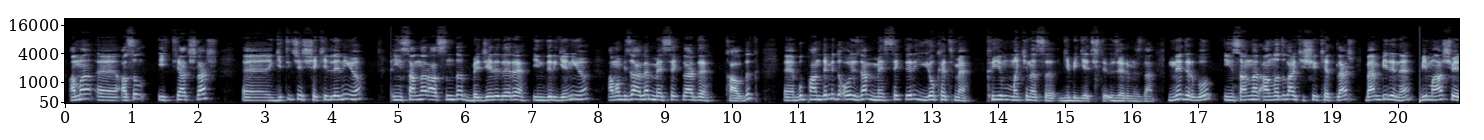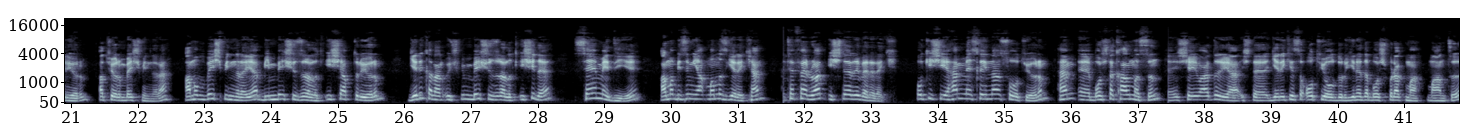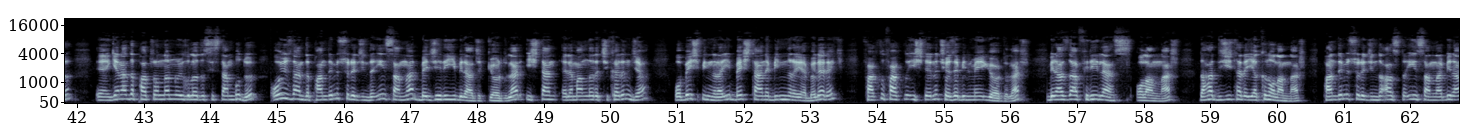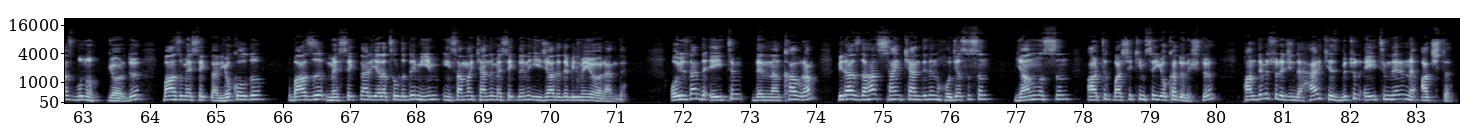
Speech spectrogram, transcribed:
Ama e, asıl ihtiyaçlar e, gittikçe şekilleniyor İnsanlar aslında becerilere indirgeniyor ama biz hala mesleklerde kaldık. E, bu pandemi de o yüzden meslekleri yok etme kıyım makinası gibi geçti üzerimizden. Nedir bu? İnsanlar anladılar ki şirketler ben birine bir maaş veriyorum atıyorum 5000 lira ama bu 5000 liraya 1500 liralık iş yaptırıyorum. Geri kalan 3500 liralık işi de sevmediği ama bizim yapmamız gereken teferruat işleri vererek o kişiyi hem mesleğinden soğutuyorum hem e, boşta kalmasın. E, şey vardır ya işte gerekirse ot yoldur yine de boş bırakma mantığı. E, genelde patronların uyguladığı sistem budur. O yüzden de pandemi sürecinde insanlar beceriyi birazcık gördüler. İşten elemanları çıkarınca o 5000 lirayı 5 tane 1000 liraya bölerek farklı farklı işlerini çözebilmeyi gördüler. Biraz daha freelance olanlar, daha dijitale yakın olanlar, Pandemi sürecinde aslında insanlar biraz bunu gördü. Bazı meslekler yok oldu. bazı meslekler yaratıldı demeyeyim. İnsanlar kendi mesleklerini icat edebilmeyi öğrendi. O yüzden de eğitim denilen kavram biraz daha sen kendinin hocasısın, yalnızsın, artık başka kimse yoka dönüştü. Pandemi sürecinde herkes bütün eğitimlerini açtı.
